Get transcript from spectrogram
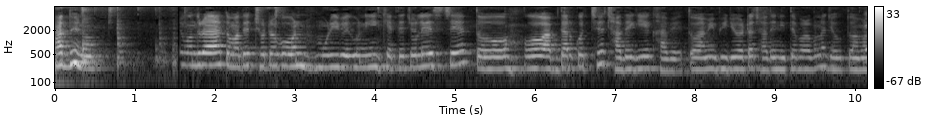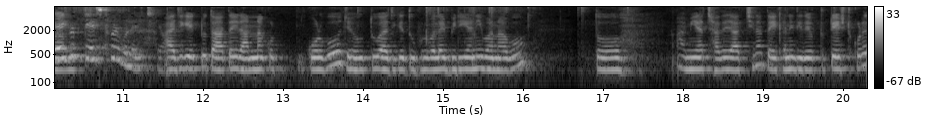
হাত ধুয়ে নাও। বন্ধুরা তোমাদের ছোট বোন মুড়ি বেগুনি খেতে চলে এসছে তো ও আবদার করছে ছাদে গিয়ে খাবে। তো আমি ভিডিওটা ছাদে নিতে পারব না যেহেতু আমার আজকে একটু তাড়াতাড়ি রান্না কর- করব যেহেতু আজকে দুপুরবেলায় বিরিয়ানি বানাবো। তো আমি আর ছাদে যাচ্ছি না তো এখানে দিদি একটু টেস্ট করে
